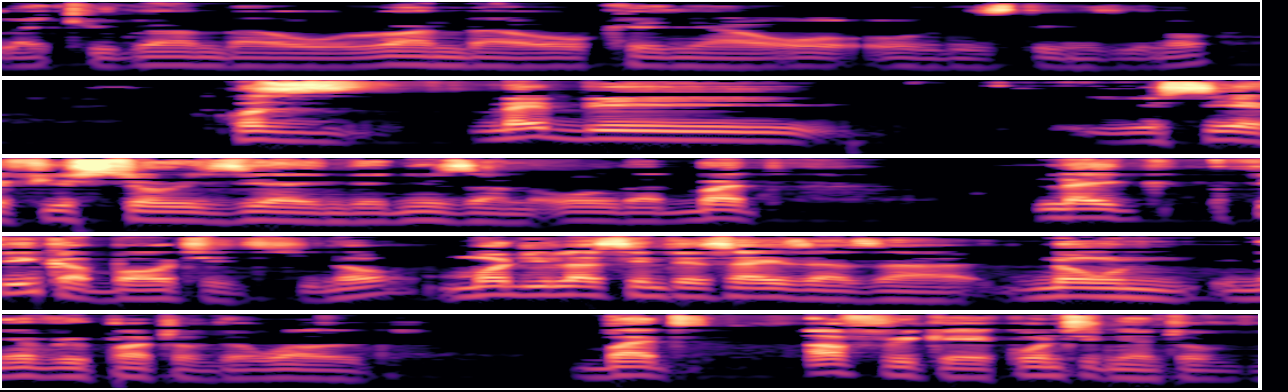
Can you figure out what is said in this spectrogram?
like Uganda or Rwanda or Kenya or all these things, you know. Cause maybe you see a few stories here in the news and all that, but like think about it, you know, modular synthesizers are known in every part of the world, but Africa, a continent of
